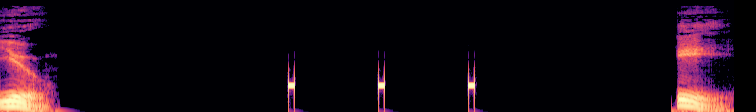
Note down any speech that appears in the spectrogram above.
U. E.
